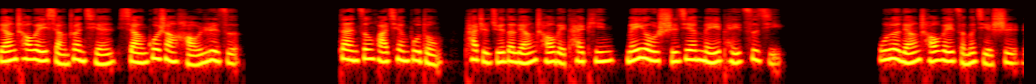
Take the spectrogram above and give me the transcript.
梁朝伟想赚钱，想过上好日子，但曾华倩不懂，她只觉得梁朝伟太拼，没有时间没陪自己。无论梁朝伟怎么解释，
